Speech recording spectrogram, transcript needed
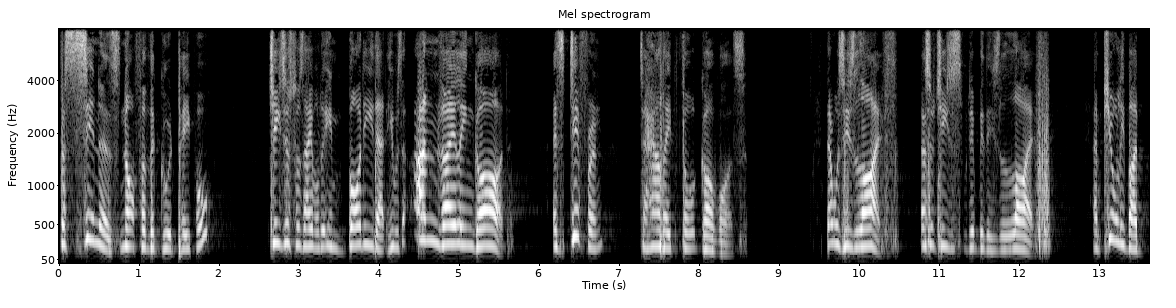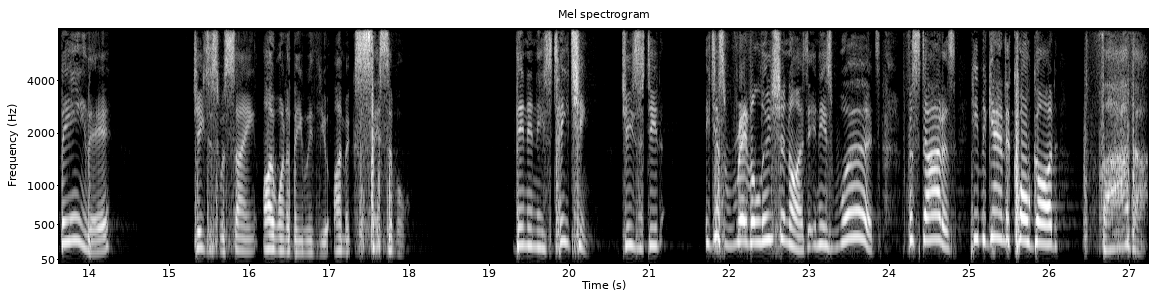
for sinners, not for the good people. Jesus was able to embody that. He was unveiling God as different to how they thought God was. That was his life. That's what Jesus did with his life. And purely by being there, Jesus was saying, I want to be with you. I'm accessible. Then in his teaching, Jesus did, he just revolutionized it in his words. For starters, he began to call God Father.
